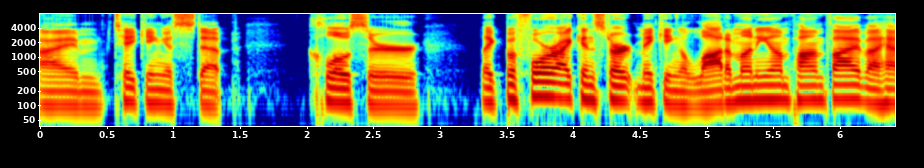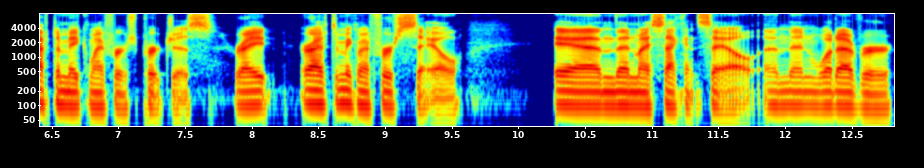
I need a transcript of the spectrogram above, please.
i'm taking a step closer. Like before i can start making a lot of money on pond 5 i have to make my first purchase right? Or i have to make my first sale and then my second sale and then whatever.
